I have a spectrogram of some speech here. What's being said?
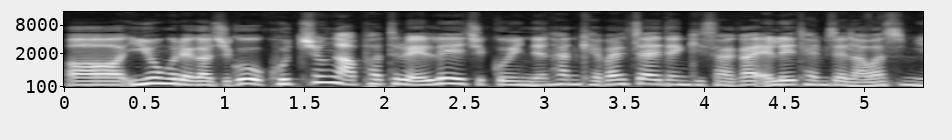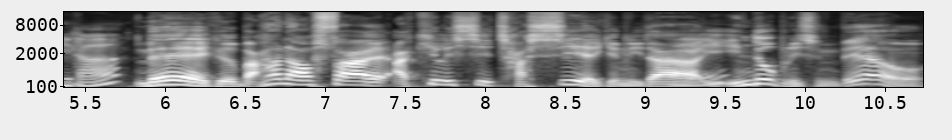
어, 이용을 해가지고 고층 아파트를 LA에 짓고 있는 한 개발자에 대한 기사가 LA 타임즈에 나왔습니다. 네, 그 49살 아킬리시 자씨 얘기입니다. 네. 이 인도 분이신데요.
